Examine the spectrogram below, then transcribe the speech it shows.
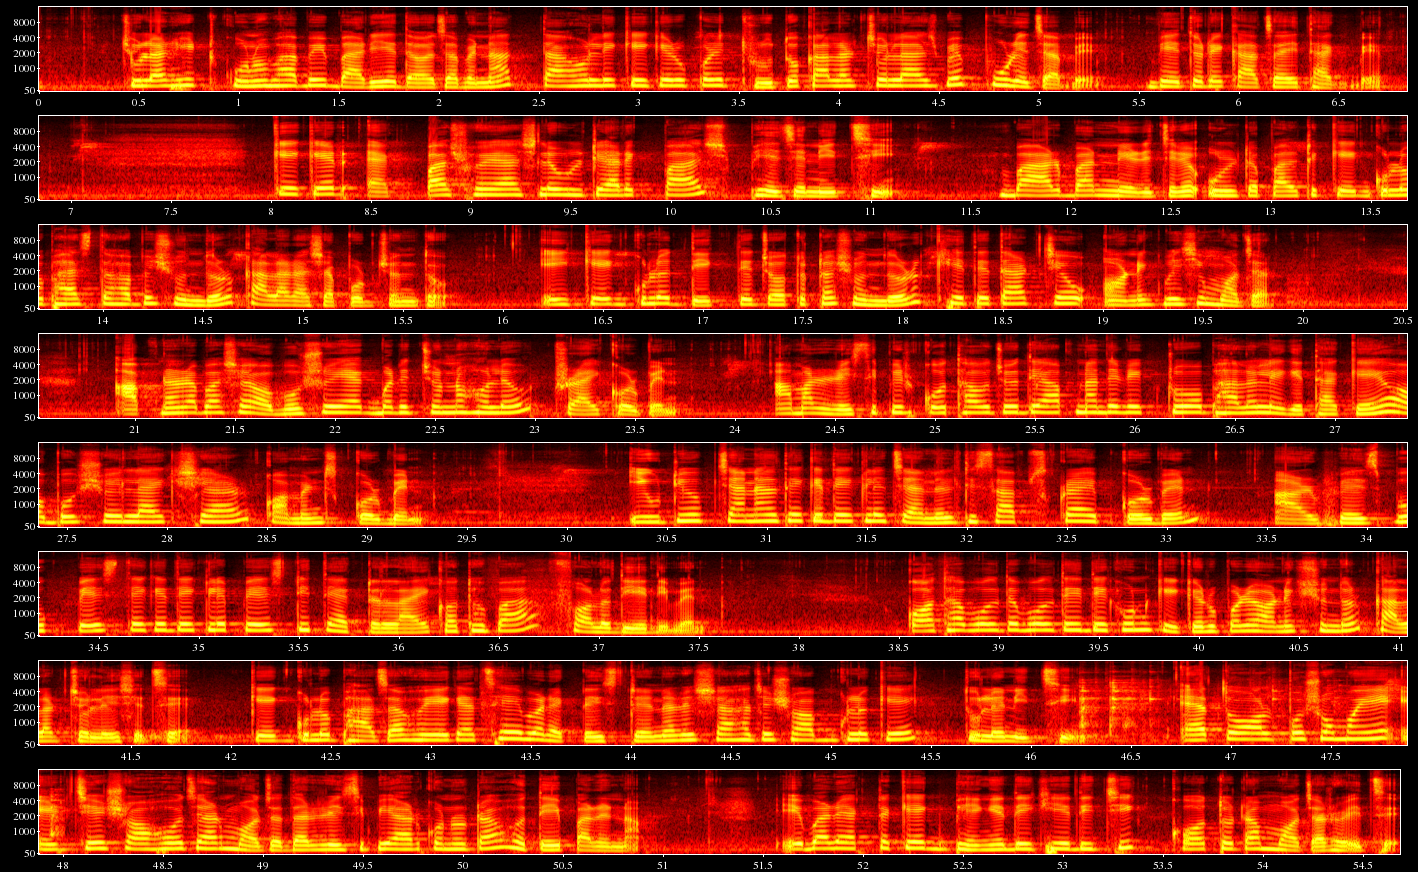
চুলার হিট কোনোভাবেই বাড়িয়ে দেওয়া যাবে না, তাহলে কেকের উপরে দ্রুত কালার চলে আসবে, পুড়ে যাবে, ভেতরে কাঁচাই থাকবে। কেকের এক পাশ হয়ে আসলে উল্টে আরেক পাশ ভেজে নিচ্ছি। বারবার নেড়েচেড়ে উল্টে পাল্টে কেকগুলো ভাজতে হবে সুন্দর কালার আসা পর্যন্ত। এই কেকগুলো দেখতে যতটা সুন্দর, খেতে তার চেয়েও অনেক বেশি মজার। আপনারা বাসায় অবশ্যই একবারের জন্য হলেও ট্রাই করবেন। আমার রেসিপির কোথাও যদি আপনাদের একটুও ভালো লেগে থাকে, অবশ্যই লাইক শেয়ার কমেন্টস করবেন। ইউটিউব চ্যানেল থেকে দেখলে চ্যানেলটি সাবস্ক্রাইব করবেন, আর ফেসবুক পেজ থেকে দেখলে পেজটিতে একটা লাইক অথবা ফলো দিয়ে দিবেন। কথা বলতে বলতেই দেখুন কেকের উপরে অনেক সুন্দর কালার চলে এসেছে। কেকগুলো ভাজা হয়ে গেছে, এবার একটা স্ট্রেনারের সাহায্যে সবগুলো কেক তুলে নিচ্ছি। এত অল্প সময়ে এর চেয়ে সহজ আর মজাদার রেসিপি আর কোনোটা হতেই পারে না। এবারে একটা কেক ভেঙে দেখিয়ে দিচ্ছি কতটা মজার হয়েছে।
